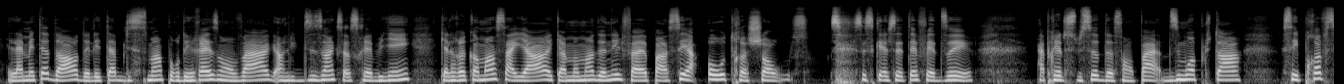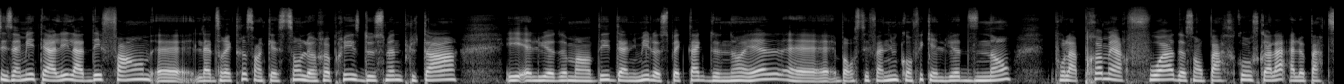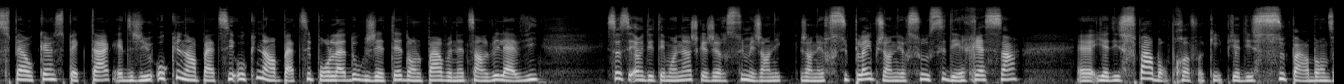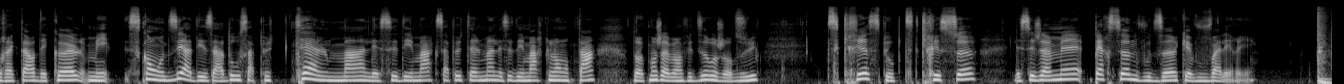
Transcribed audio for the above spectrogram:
elle la mettait dehors de l'établissement pour des raisons vagues en lui disant que ça serait bien qu'elle recommence ailleurs et qu'à un moment donné, il fallait passer à autre chose. C'est ce qu'elle s'était fait dire après le suicide de son père. Dix mois plus tard, ses profs, ses amis étaient allés la défendre. Euh, la directrice en question l'a reprise deux semaines plus tard et elle lui a demandé d'animer le spectacle de Noël. Euh, bon, Stéphanie me confie qu'elle lui a dit non. Pour la première fois de son parcours scolaire, elle a participé à aucun spectacle. Elle dit J'ai eu aucune empathie, aucune empathie pour l'ado que j'étais dont le père venait de s'enlever la vie. Ça, c'est un des témoignages que j'ai reçus, mais j'en ai, j'en ai reçu plein, puis j'en ai reçu aussi des récents il y a des super bons profs, OK? Puis il y a des super bons directeurs d'école, mais ce qu'on dit à des ados, ça peut tellement laisser des marques, ça peut tellement laisser des marques longtemps. Donc, moi, j'avais envie de dire aujourd'hui, petits Chris et aux petites Chrisseux, laissez jamais personne vous dire que vous valez rien.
